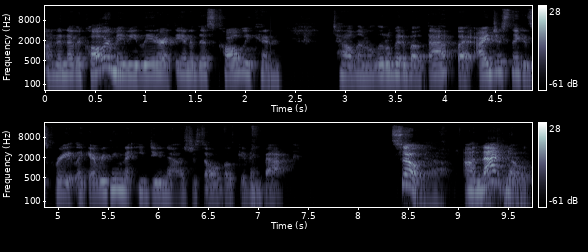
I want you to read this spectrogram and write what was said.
on another call, or maybe later at the end of this call, we can tell them a little bit about that. But I just think it's great. Like everything that you do now is just all about giving back. So, yeah. on that note,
